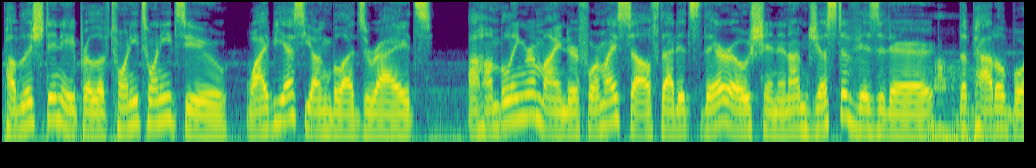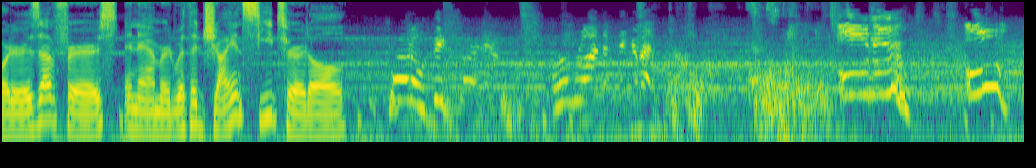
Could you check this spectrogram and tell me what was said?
Published in April of 2022, YBS Youngbloods writes, a humbling reminder for myself that it's their ocean and I'm just a visitor. The paddleboarder is at first enamored with a giant sea turtle. Turtle, big turtle. I'm right in the thick of it. Oh no! Oh!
